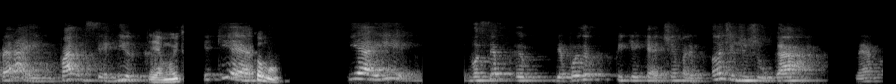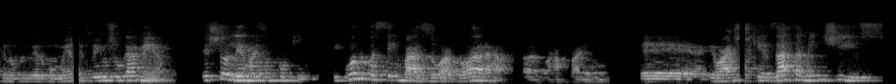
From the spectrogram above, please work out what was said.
peraí, culpada de ser rica? E é muito e que é comum. E aí, você, eu, depois eu fiquei quietinho, falei, antes de julgar, né, porque no primeiro momento veio o julgamento. Deixa eu ler mais um pouquinho. E quando você embasou agora, Rafael, é, eu acho que é exatamente isso.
